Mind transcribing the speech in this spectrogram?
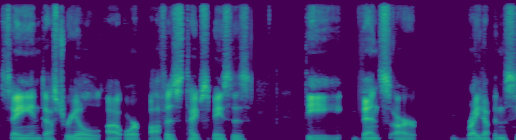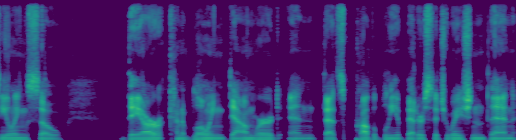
say industrial uh, or office type spaces the vents are right up in the ceiling, so they are kind of blowing downward, and that's probably a better situation than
